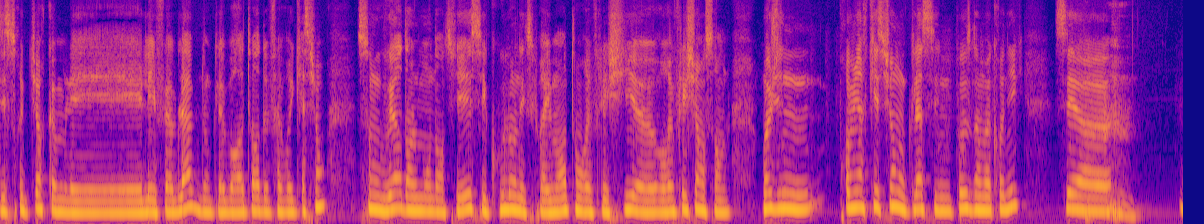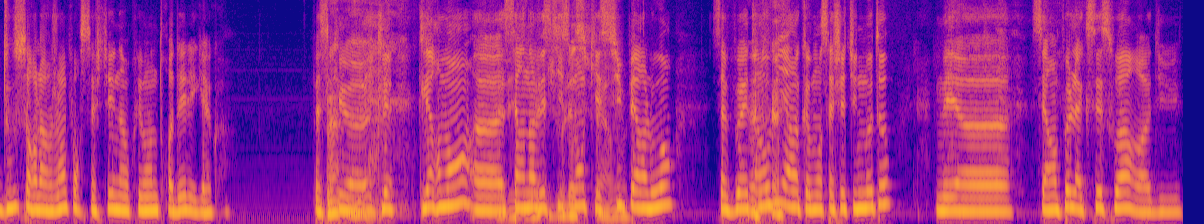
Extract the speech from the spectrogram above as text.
des structures comme les, les Fab Labs, donc laboratoires de fabrication, sont ouverts dans le monde entier. C'est cool, on expérimente, on réfléchit, euh, on réfléchit ensemble. Moi, j'ai une première question. Donc là, c'est une pause dans ma chronique. C'est euh, d'où sort l'argent pour s'acheter une imprimante 3D, les gars, quoi? Parce que euh, cla- clairement, euh, c'est un investissement qui est super lourd. Ça peut être un hobby, hein, comme on s'achète une moto. Mais euh, c'est un peu l'accessoire euh, du,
